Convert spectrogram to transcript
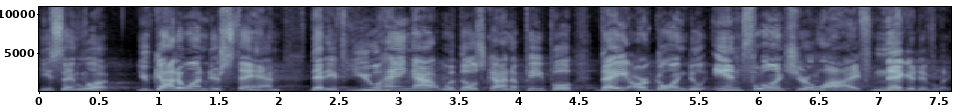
He's saying, look, you've got to understand that if you hang out with those kind of people, they are going to influence your life negatively.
